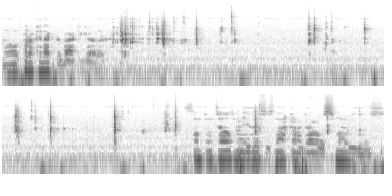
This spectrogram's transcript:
And we'll put a connector back together. Something tells me this is not going to go as smooth as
